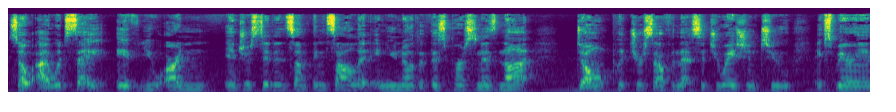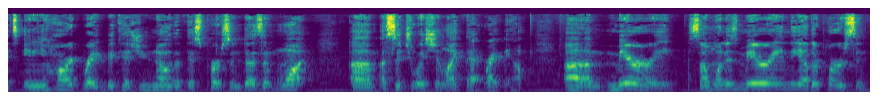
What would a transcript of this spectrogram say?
So I would say if you are interested in something solid and you know that this person is not, don't put yourself in that situation to experience any heartbreak because you know that this person doesn't want um, a situation like that right now. Um, mirroring. Someone is mirroring the other person.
